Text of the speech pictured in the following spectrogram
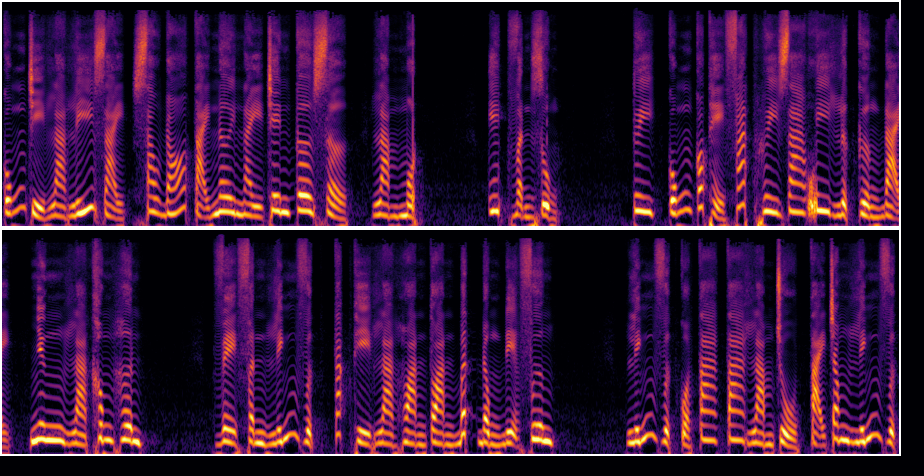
cũng chỉ là lý giải, sau đó tại nơi này trên cơ sở, làm một ít vận dụng. Tuy cũng có thể phát huy ra uy lực cường đại, nhưng là không hơn. Về phần lĩnh vực tắc thì là hoàn toàn bất đồng địa phương. Lĩnh vực của ta ta làm chủ tại trong lĩnh vực,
